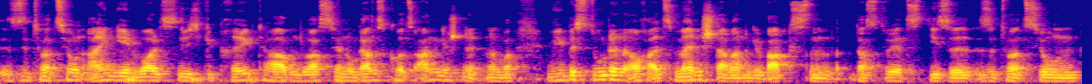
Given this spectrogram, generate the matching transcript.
Situation eingehen wolltest, die dich geprägt haben, du hast ja nur ganz kurz angeschnitten, aber wie bist du denn auch als Mensch daran gewachsen, dass du jetzt diese Situation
